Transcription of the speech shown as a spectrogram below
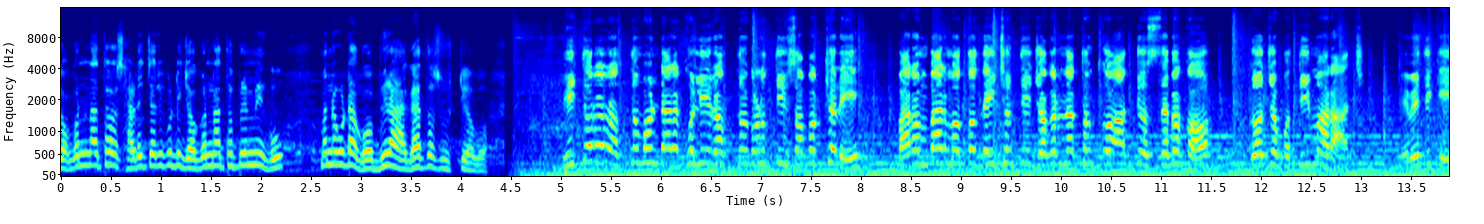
ଜଗନ୍ନାଥ ସାଢ଼େ ଚାରି କୋଟି ଜଗନ୍ନାଥ ପ୍ରେମୀଙ୍କୁ ମାନେ ଗୋଟେ ଗଭୀର ଆଘାତ ସୃଷ୍ଟି ହେବ ଭିତର ରତ୍ନଭଣ୍ଡାର ଖୋଲି ରତ୍ନଗଣତି ସପକ୍ଷରେ ବାରମ୍ବାର ମତ ଦେଇଛନ୍ତି ଜଗନ୍ନାଥଙ୍କ ଆଦ୍ୟ ସେବକ ଗଜପତି ମହାରାଜ ଏମିତିକି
